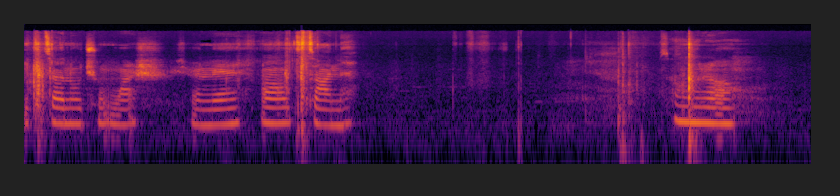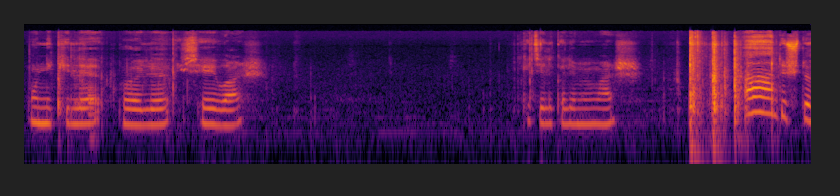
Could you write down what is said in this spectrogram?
iki tane uçum var. Şöyle altı tane. Sonra 12'li böyle şey var. Keçeli kalemim var. Aa düştü.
